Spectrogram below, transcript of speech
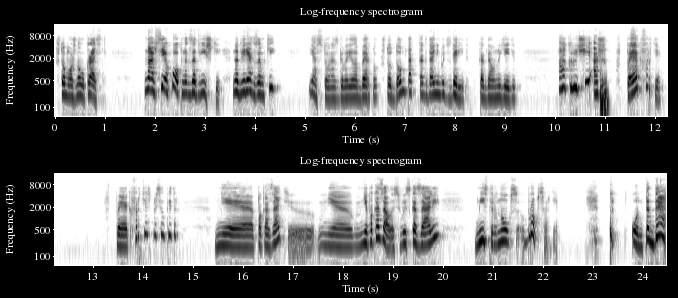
что можно украсть. На всех окнах задвижки, на дверях замки. Я сто раз говорила Берту, что дом так когда-нибудь сгорит, когда он уедет. А ключи аж в Пекфорте. — В Пекфорте? — спросил Питер. Мне показать... э, Мне, мне показалось, вы сказали, мистер Ноукс в Броксфорде. Он-то да!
